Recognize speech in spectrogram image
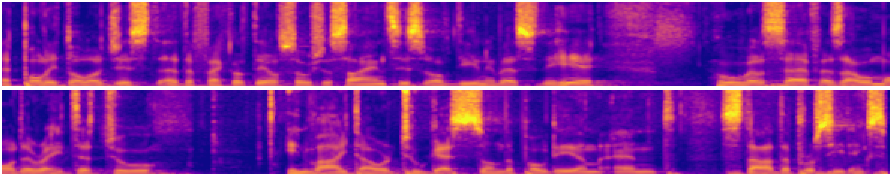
a politologist at the Faculty of Social Sciences of the university here, who will serve as our moderator to invite our two guests on the podium and start the proceedings.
